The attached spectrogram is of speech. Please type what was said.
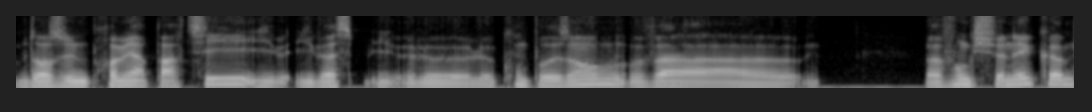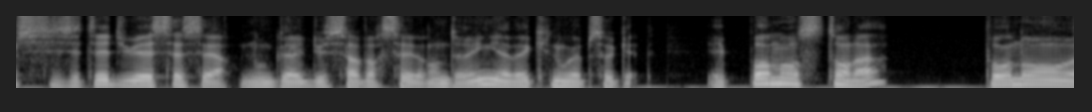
dans une première partie, le, composant va, fonctionner comme si c'était du SSR, donc avec du server-side rendering avec une WebSocket. Et pendant ce temps-là, pendant,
